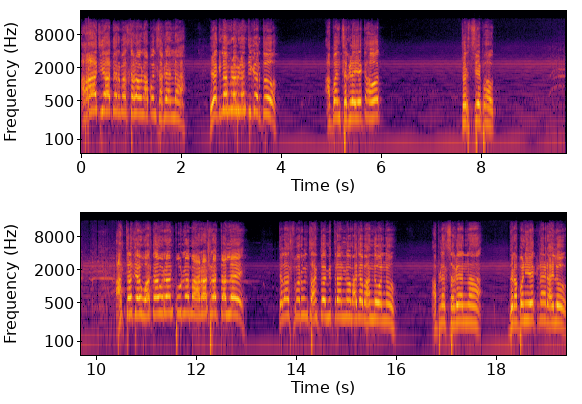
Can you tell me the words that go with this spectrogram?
आज या धर्मस्थळावरून आपण सगळ्यांना एक नम्र विनंती करतो. आपण सगळे एक आहोत तर सेफ आहोत. आता जे वातावरण पूर्ण महाराष्ट्रात चाललंय त्याला स्मरून सांगतोय मित्रांनो माझ्या बांधवांनो आपल्या सगळ्यांना जर आपण एक नाही राहिलो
